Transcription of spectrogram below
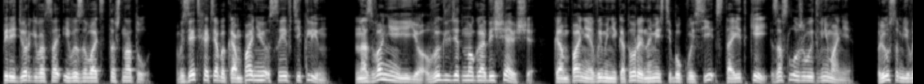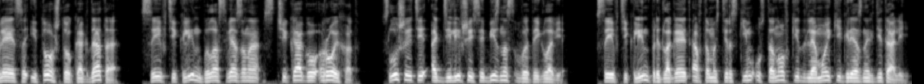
передергиваться и вызывать тошноту. Взять хотя бы компанию Safety Clean. Название ее выглядит многообещающе. Компания, в имени которой на месте буквы C стоит K, заслуживает внимания. Плюсом является и то, что когда-то Safety Clean была связана с Chicago Royhot. Слушайте отделившийся бизнес в этой главе. Safety Clean предлагает автомастерским установки для мойки грязных деталей.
